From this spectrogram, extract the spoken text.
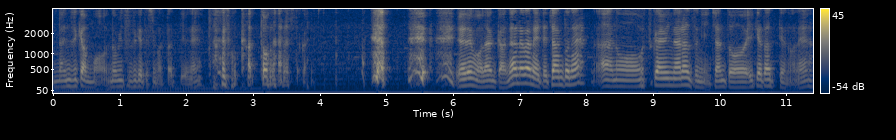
う何時間も飲み続けてしまったっていうねあの葛藤の話とかね。いやでもなんかなんだかんだ言ってちゃんとねあの二日酔いにならずにちゃんと行けたっていうのはね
